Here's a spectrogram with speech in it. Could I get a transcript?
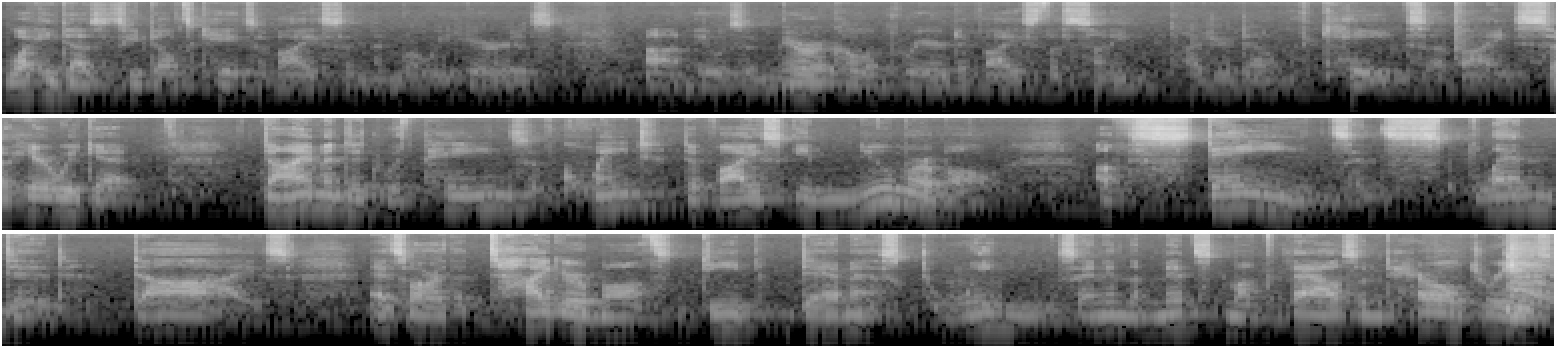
what he does is he builds caves of ice, and then what we hear is um, it was a miracle of rare device, the sunny pleasure dome with caves of ice. So here we get diamonded with panes of quaint device, innumerable of stains and splendid dyes, as are the tiger moth's deep damasked wings, and in the midst, among thousand heraldries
